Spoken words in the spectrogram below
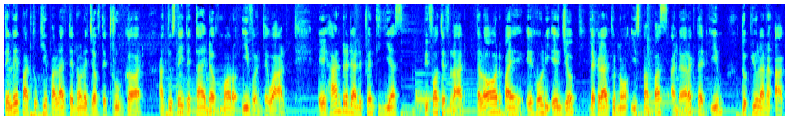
they labored to keep alive the knowledge of the true God and to stay the tide of moral evil in the world. A hundred and twenty years before the flood, the Lord, by a holy angel, declared to Noah his purpose and directed him to build an ark.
